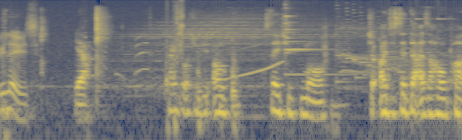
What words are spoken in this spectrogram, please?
We lose? Yeah. Thanks for watching. Oh, stay tuned for more. I just did that as a whole part.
